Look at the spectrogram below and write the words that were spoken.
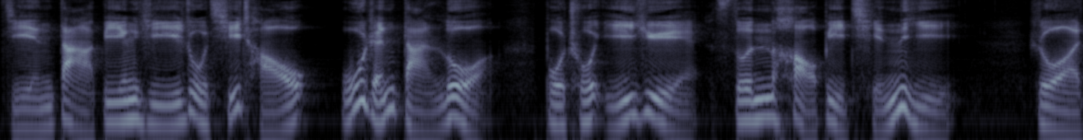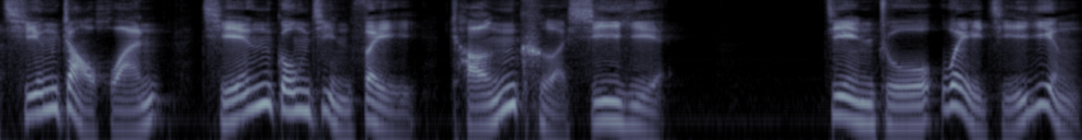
今大兵已入其巢，无人胆落。”不出一月，孙浩必擒矣。若轻召还，前功尽废，诚可惜也。晋主未及应，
